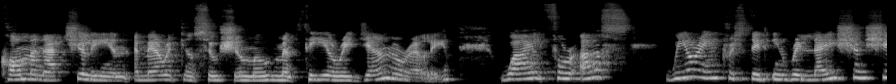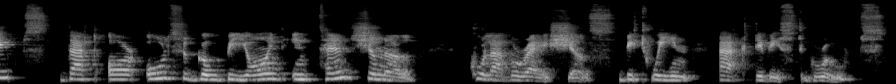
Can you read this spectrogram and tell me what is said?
common actually in American social movement theory generally. While for us, we are interested in relationships that are also go beyond intentional collaborations between activist groups.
